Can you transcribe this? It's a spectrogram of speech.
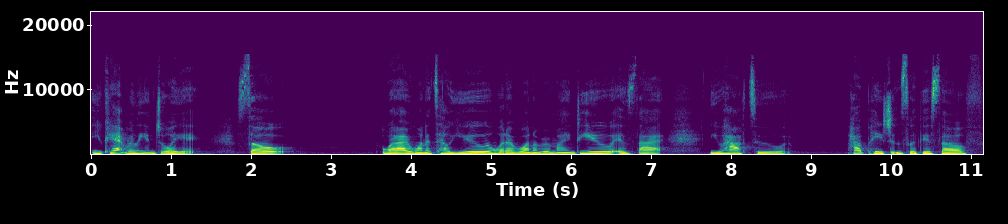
you can't really enjoy it. So, what I want to tell you and what I want to remind you is that you have to have patience with yourself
